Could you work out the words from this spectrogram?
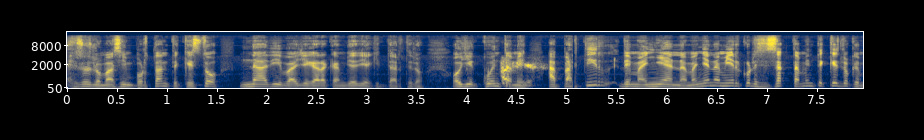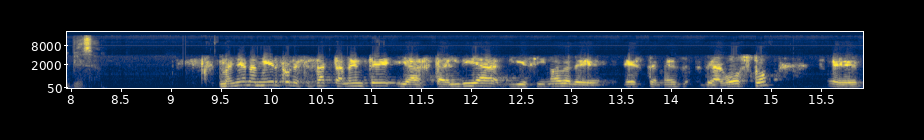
Eso es lo más importante, que esto nadie va a llegar a cambiar y a quitártelo. Oye, cuéntame, a partir de mañana, mañana miércoles exactamente, ¿qué es lo que empieza? Mañana miércoles exactamente y hasta el día 19 de este mes de agosto, eh,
